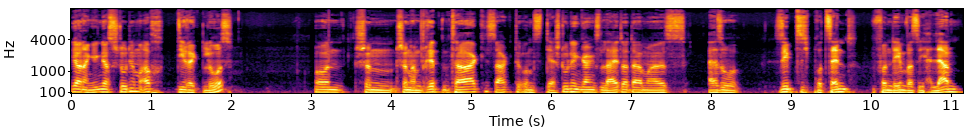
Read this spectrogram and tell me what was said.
Ja, dann ging das Studium auch direkt los. Und schon, schon am dritten Tag sagte uns der Studiengangsleiter damals, also 70 Prozent von dem, was Sie lernen,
